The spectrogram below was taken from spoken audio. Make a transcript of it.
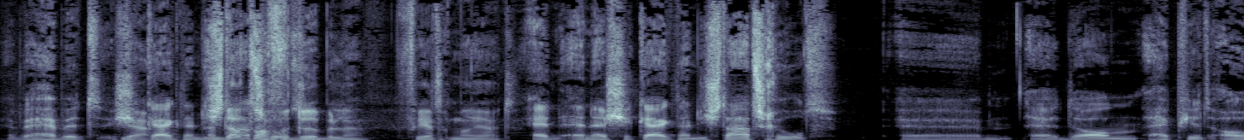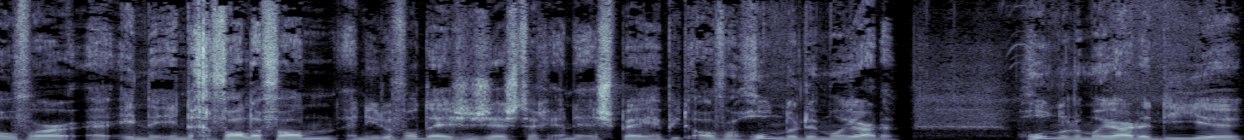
We hebben het, als je kijkt naar die en dat dan verdubbelen, 40 miljard. En, en als je kijkt naar die staatsschuld, Ehm, dan heb je het over, eh, in, de, in de gevallen van in ieder geval D66 en de SP, heb je het over honderden miljarden. Honderden miljarden die je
